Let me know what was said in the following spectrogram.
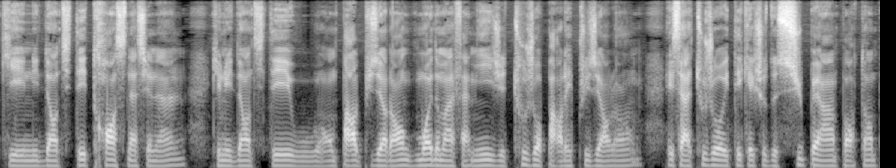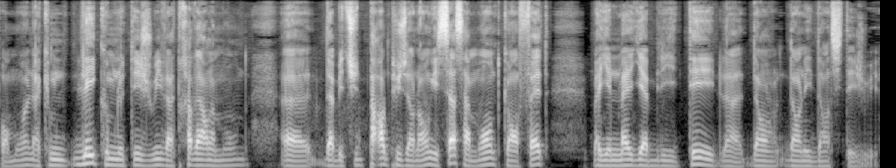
qui est une identité transnationale, qui est une identité où on parle plusieurs langues. Moi, dans ma famille, j'ai toujours parlé plusieurs langues, et ça a toujours été quelque chose de super important pour moi. La, les communautés juives à travers le monde, euh, d'habitude, parlent plusieurs langues, et ça, ça montre qu'en fait, ben, il y a une malléabilité là, dans, dans l'identité juive.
